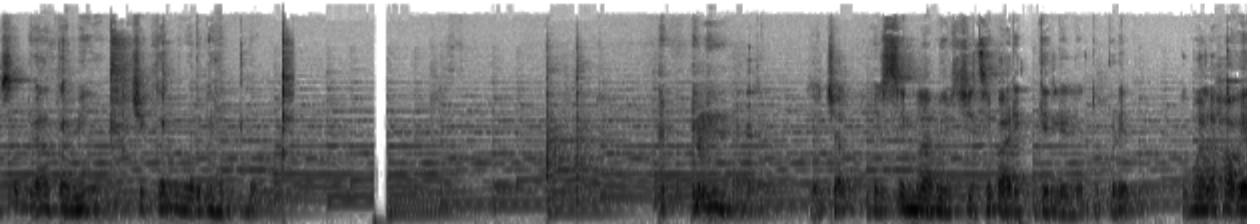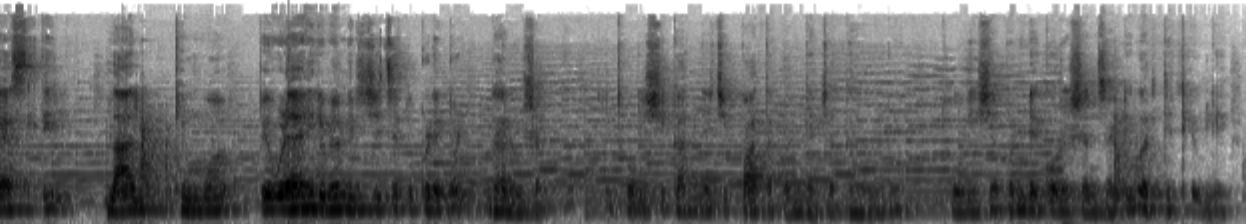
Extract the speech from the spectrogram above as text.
सगळं आता मी चिकनवर घातलं. त्याच्यात हे सिमला मिरचीचे बारीक केलेले तुकडे. तुम्हाला हवे असतील लाल किंवा पिवळ्या हिरव्या मिरचीचे तुकडे पण घालू शकता. ही थोडीशी कांद्याची पात आपण त्याच्यात घालणार आहे थोडीशी आपण डेकोरेशनसाठी वरती ठेवली आहे.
